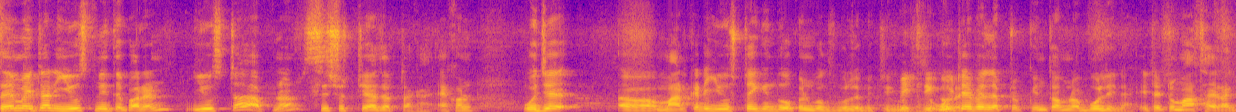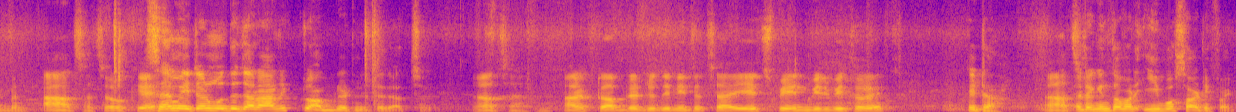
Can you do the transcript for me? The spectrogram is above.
সেম এটার ইউজ নিতে পারেন। ইউজটা আপনার ছেষট্টি হাজার টাকা। এখন ওই যে মার্কেটে ইউজটাই কিন্তু ওপেন বক্স বলে বিক্রি বিক্রি ওই। টাইপের ল্যাপটপ কিন্তু আমরা বলি না। এটা একটু মাথায় রাখবেন। আচ্ছা আচ্ছা ওকে সেম এটার মধ্যে যারা আরেকটু আপগ্রেড নিতে যাচ্ছেন। আচ্ছা আরেকটু আপডেট যদি নিতে চাই এইচপি এনবির ভিতরে। এটা। আচ্ছা। এটা কিন্তু আবার ইভো সার্টিফাইড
